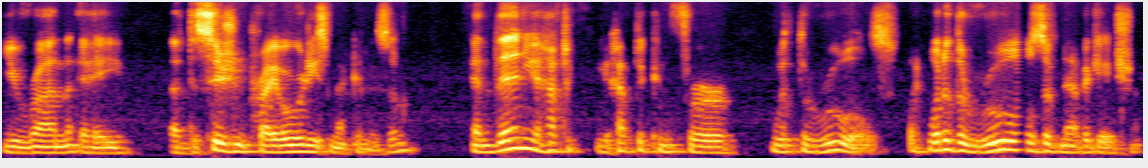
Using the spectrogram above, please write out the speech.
you run a a decision priorities mechanism, and then you have to you have to confer with the rules. Like, what are the rules of navigation?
